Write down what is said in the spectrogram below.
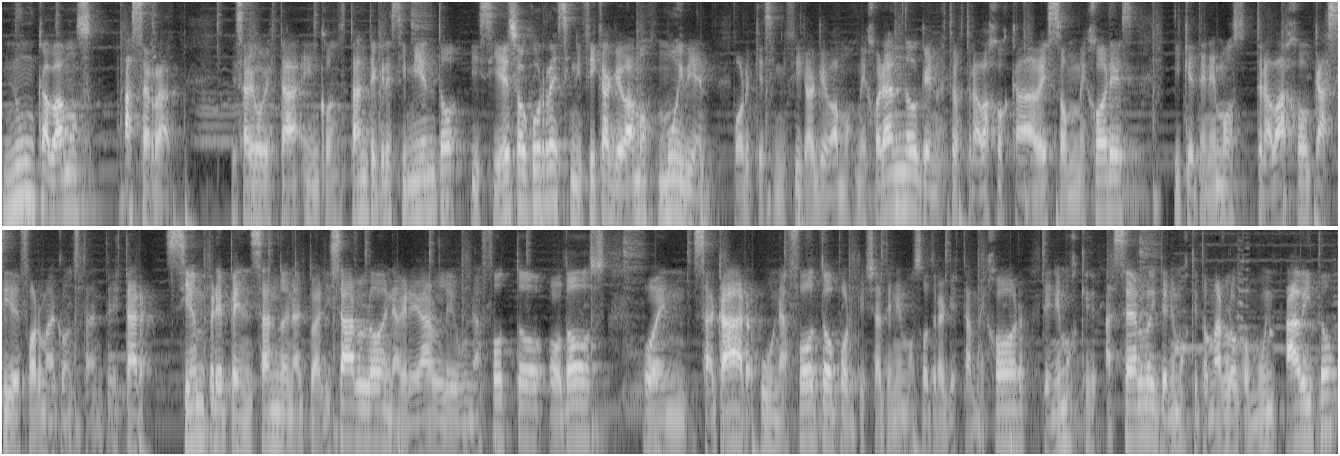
nunca vamos a cerrar es algo que está en constante crecimiento y si eso ocurre significa que vamos muy bien, porque significa que vamos mejorando, que nuestros trabajos cada vez son mejores y que tenemos trabajo casi de forma constante. Estar siempre pensando en actualizarlo, en agregarle una foto o dos, o en sacar una foto porque ya tenemos otra que está mejor. Tenemos que hacerlo y tenemos que tomarlo como un hábito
